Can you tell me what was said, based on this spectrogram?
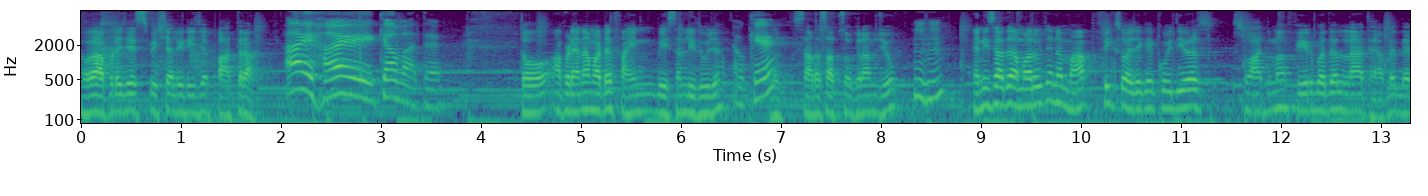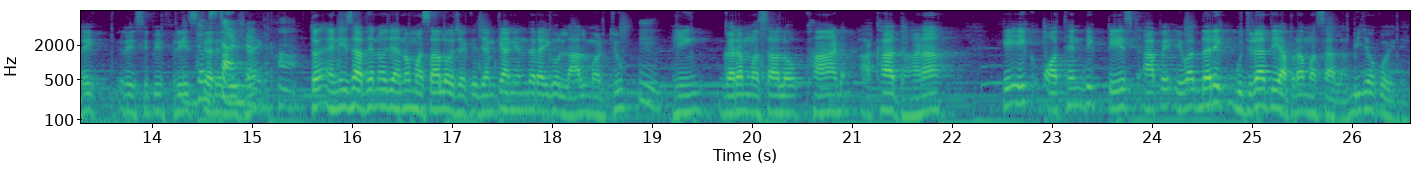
હવે આપણે જે સ્પેશિયાલિટી છે પાત્રા. આય હાય ક્યાં વાત હે? તો આપણે એના માટે ફાઇન બેસન લીધું છે. ઓકે સાડા સાતસો ગ્રામ જેવું. એની સાથે અમારું છે ને માપ ફિક્સ હોય છે કે કોઈ દિવસ સ્વાદમાં ફેરબદલ ના થાય. આપણે દરેક રેસીપી ફ્રીઝ કરેલી છે. તો એની સાથેનો જે એનો મસાલો છે કે જેમ કે આની અંદર આવી ગયો લાલ મરચું હિંગ ગરમ મસાલો ખાંડ આખા ધાણા કે એક ઓથેન્ટિક ટેસ્ટ આપે એવા દરેક ગુજરાતી આપણા મસાલા બીજો કોઈ નહીં.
